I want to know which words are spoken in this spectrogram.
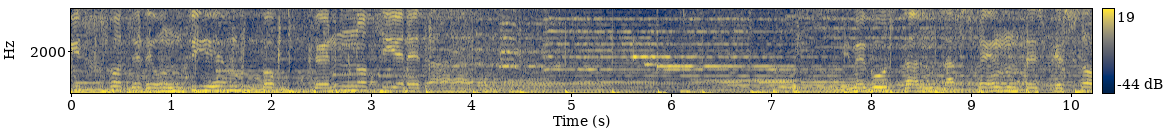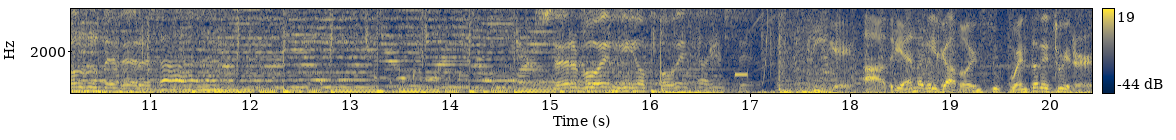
Quijote de un tiempo que no tiene edad. Me gustan las gentes que son de verdad. Ser bohemio, poeta y ser. Sigue a Adriana Delgado en su cuenta de Twitter.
